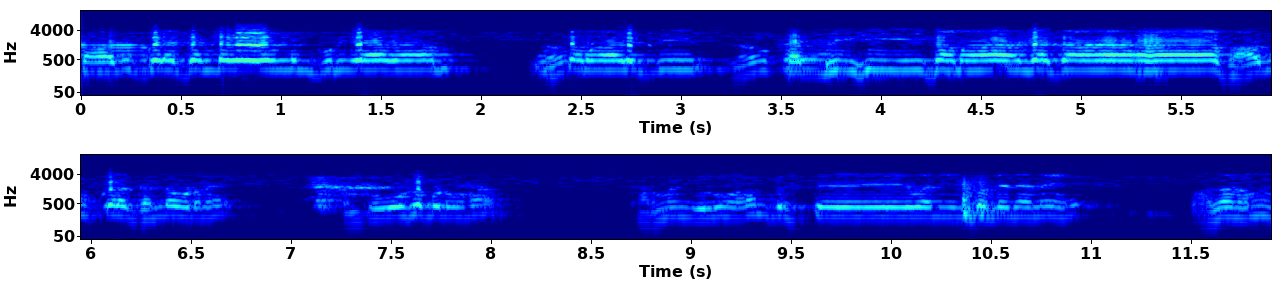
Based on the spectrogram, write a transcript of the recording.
சாதுக்களை கண்டவே ஒன்றும் புரியாதாம். உத்தமாளுக்கு சாதுக்களை கண்ட உடனே சந்தோஷப்படுவான் கர்ணன் சொல்லுவான் திருஷ்டேவனி நீபகஜனே பதனம்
